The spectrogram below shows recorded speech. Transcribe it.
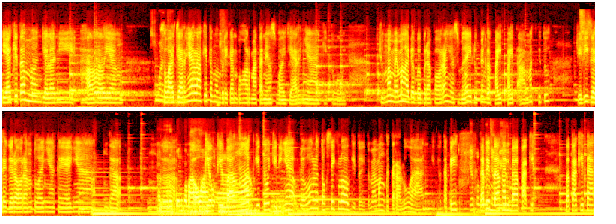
ya kita menjalani hal-hal yang sewajarnya lah kita memberikan penghormatan yang sewajarnya gitu. Cuma memang ada beberapa orang yang sebenarnya hidupnya nggak pahit-pahit amat gitu. Jadi gara-gara orang tuanya kayaknya nggak nggak Nurutin nggak kemauannya. oke-oke banget gitu, jadinya udah oh lo toksik lo gitu. Itu memang keterlaluan gitu. Tapi Ya, tapi bahkan bapak kita bapak kita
